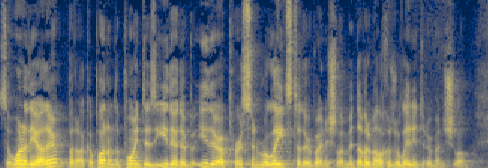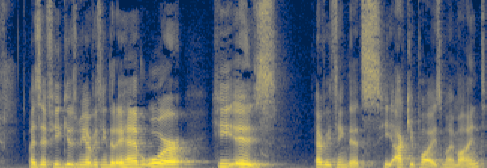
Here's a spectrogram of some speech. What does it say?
So one or the other, but akapanim, the point is either either a person relates to the Rabbi Shalom, David Melech is relating to the Rabbi Shalom, as if he gives me everything that I have, or he is everything that's he occupies my mind.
